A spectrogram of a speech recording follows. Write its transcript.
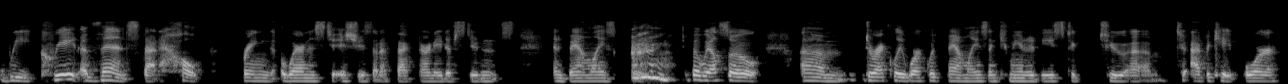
we create events that help bring awareness to issues that affect our Native students and families. but we also um, directly work with families and communities to to um, to advocate for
